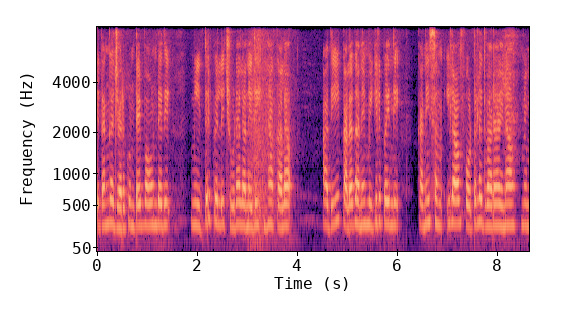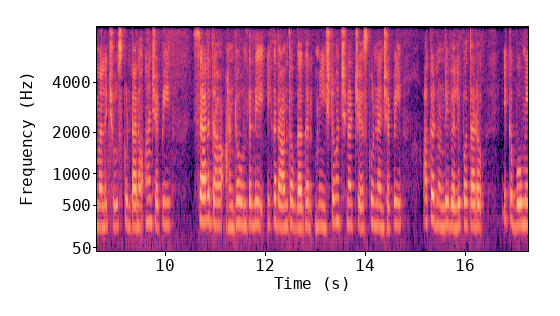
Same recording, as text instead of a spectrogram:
విధంగా జరుగుంటే బాగుండేది మీ ఇద్దరి పెళ్ళి చూడాలనేది నా కళ అది కలగానే మిగిలిపోయింది. కనీసం ఇలా ఫోటోల ద్వారా అయినా మిమ్మల్ని చూసుకుంటాను అని చెప్పి శారద అంటూ ఉంటుంది. ఇక దాంతో గగన్ మీ ఇష్టం వచ్చినట్టు చేసుకోండి అని చెప్పి అక్కడి నుండి వెళ్ళిపోతాడు. ఇక భూమి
